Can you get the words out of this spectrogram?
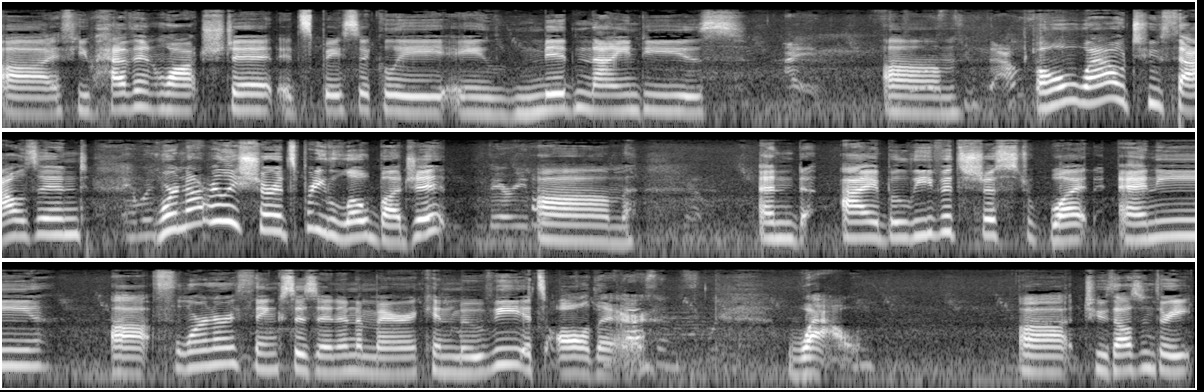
Uh, if you haven't watched it, it's basically a mid 90s. Um, oh, wow, 2000. We're not really sure. It's pretty low budget. very Um, and I believe it's just what any uh, foreigner thinks is in an American movie. It's all there. Wow. Uh, 2003.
